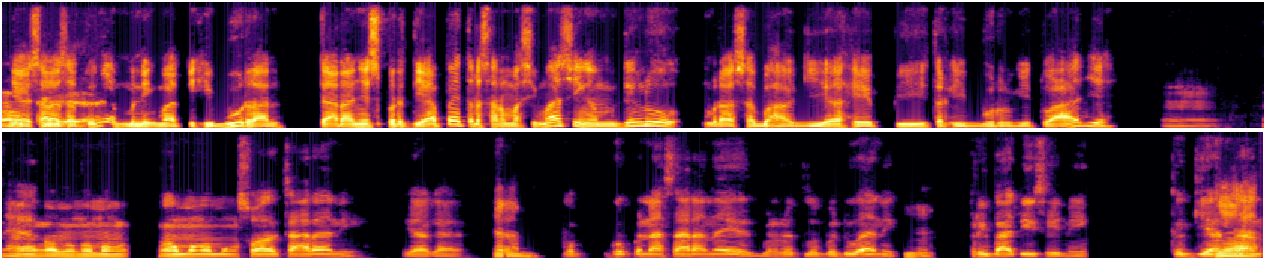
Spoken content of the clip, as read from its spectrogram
ya Oke, salah satunya menikmati hiburan. Caranya seperti apa ya terserah masing-masing. Yang penting lu merasa bahagia, happy, terhibur gitu aja. Hmm. Nah, ngomong-ngomong ngomong-ngomong soal cara nih, ya kan? Hmm. Gue penasaran aja menurut lu berdua nih, Hmm. pribadi sih nih, kegiatan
